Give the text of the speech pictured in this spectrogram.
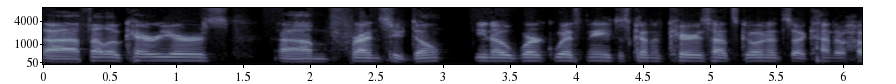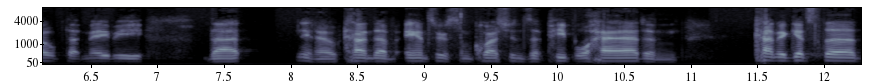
uh, fellow carriers um, friends who don't, you know, work with me, just kind of curious how it's going. And so I kind of hope that maybe that, you know, kind of answers some questions that people had and kind of gets the,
